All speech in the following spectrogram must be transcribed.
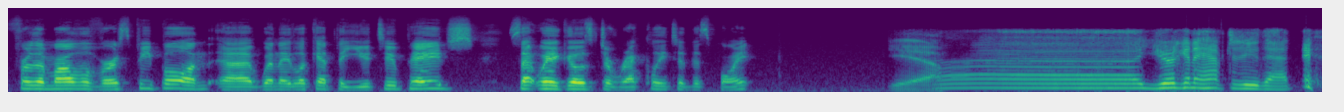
for the Marvel Verse people on uh, when they look at the YouTube page, so that way it goes directly to this point. Yeah. Uh, you're gonna have to do that.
